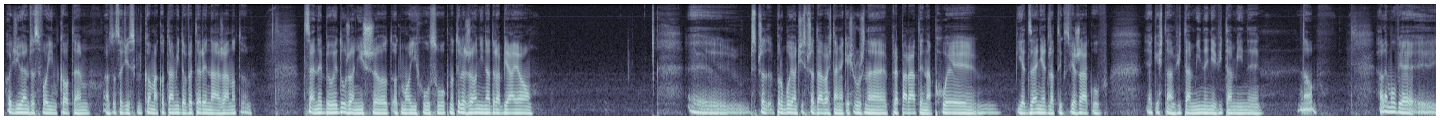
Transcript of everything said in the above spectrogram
chodziłem ze swoim kotem, a w zasadzie z kilkoma kotami do weterynarza, no to ceny były dużo niższe od, od moich usług, no tyle, że oni nadrabiają yy, próbują ci sprzedawać tam jakieś różne preparaty na pchły, jedzenie dla tych zwierzaków, jakieś tam witaminy, niewitaminy. No, ale mówię, yy,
